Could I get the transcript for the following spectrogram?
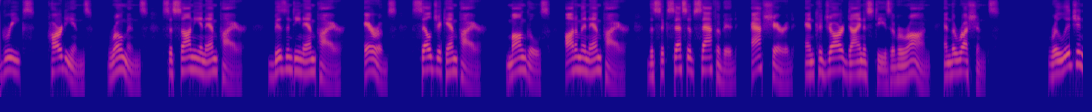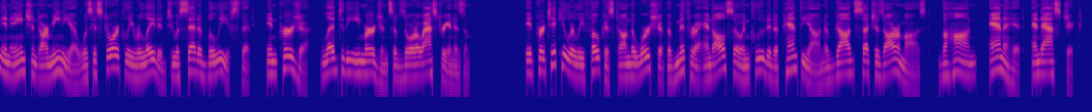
Greeks, Parthians, Romans, Sasanian Empire, Byzantine Empire, Arabs, Seljuk Empire, Mongols, Ottoman Empire, the successive Safavid, Afsharid, and Qajar dynasties of Iran, and the Russians. Religion in ancient Armenia was historically related to a set of beliefs that, in Persia, led to the emergence of Zoroastrianism. It particularly focused on the worship of Mithra and also included a pantheon of gods such as Aramazd, Vahan, Anahit, and Astghik.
